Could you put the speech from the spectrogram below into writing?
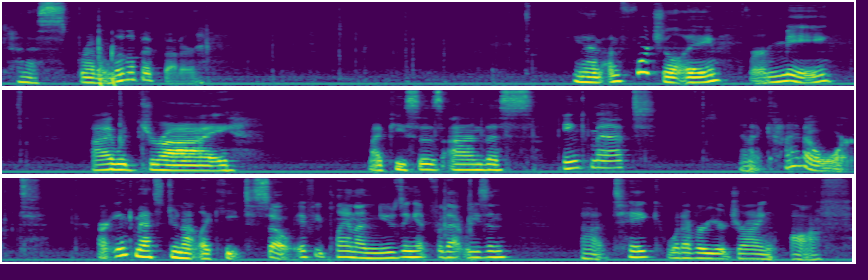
kind of spread a little bit better. And unfortunately for me, I would dry my pieces on this ink mat and it kind of worked. Our ink mats do not like heat. So if you plan on using it for that reason, uh, take whatever you're drying off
